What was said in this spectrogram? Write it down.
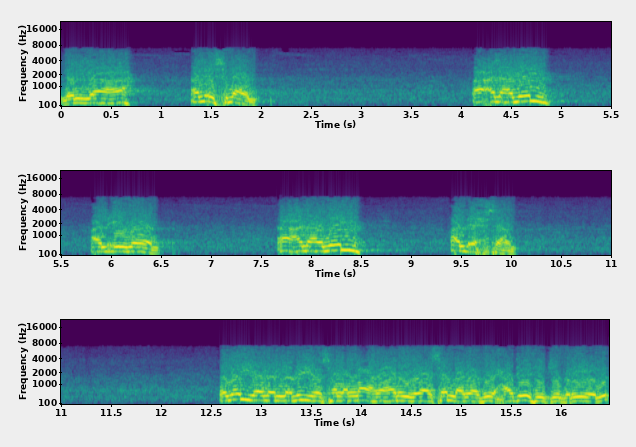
لله الإسلام. أعلى منه الإيمان. أعلى منه الإحسان. وبين النبي صلى الله عليه وسلم في حديث جبريل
